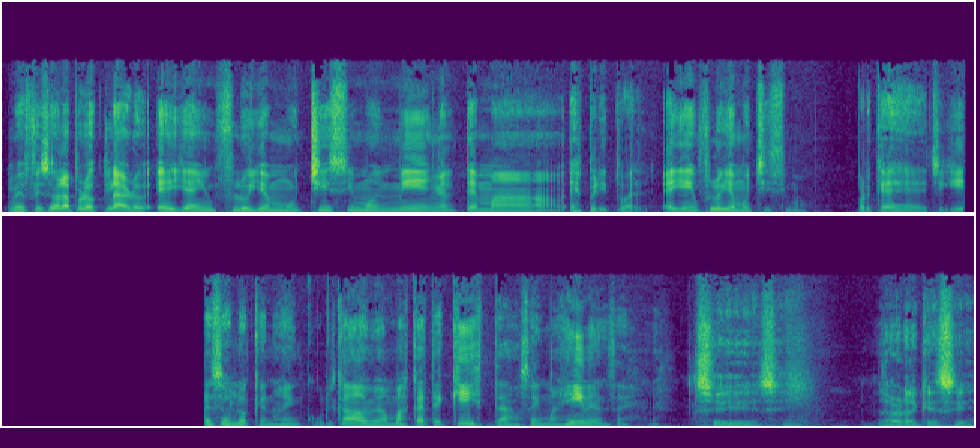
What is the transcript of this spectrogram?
Me fui sola, pero claro, ella influye muchísimo en mí en el tema espiritual. Ella influye muchísimo, porque desde chiquita eso es lo que nos ha inculcado. Mi mamá es catequista, o sea, imagínense. Sí, sí. La verdad que sí.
